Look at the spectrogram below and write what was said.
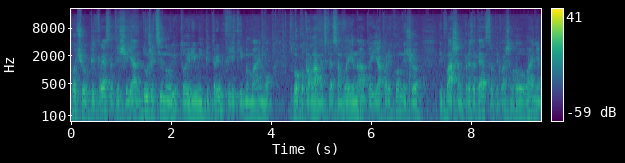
хочу підкреслити, що я дуже ціную той рівень підтримки, який ми маємо з боку парламентської асамблеї НАТО. І я переконаний, що під вашим президентством, під вашим головуванням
